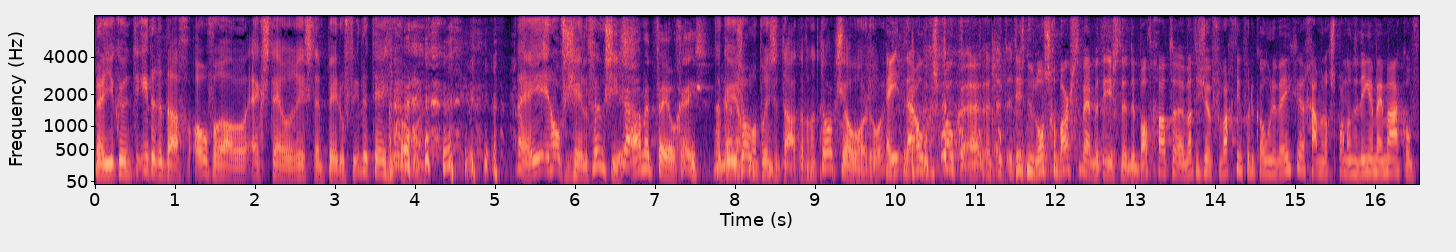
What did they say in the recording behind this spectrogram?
Nee, je kunt iedere dag overal ex-terroristen en pedofielen tegenkomen. Nee, in officiële functies. Ja, met VOG's. Dan kun je zomaar presentator van een talkshow worden, hoor. Hey, daarover gesproken, eh, het, het, het is nu losgebarsten. We hebben het eerste debat gehad. Eh, wat is je verwachting voor de komende weken? Gaan we nog spannende dingen meemaken of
